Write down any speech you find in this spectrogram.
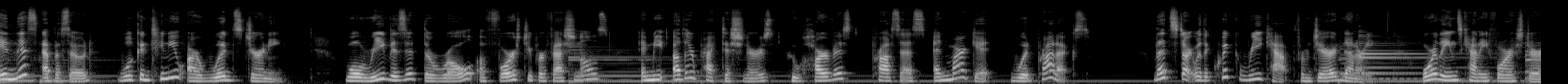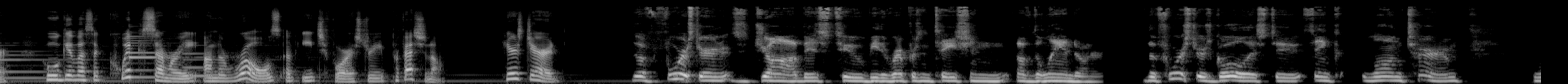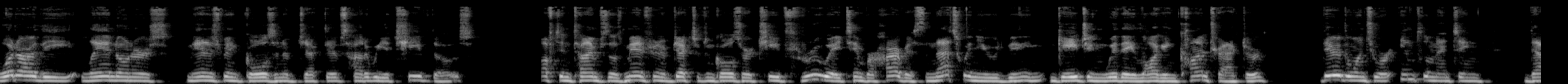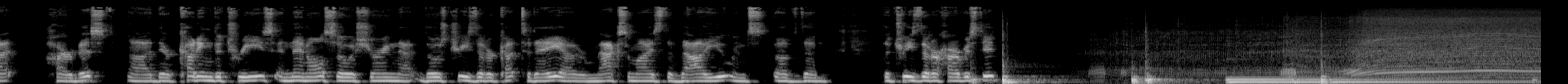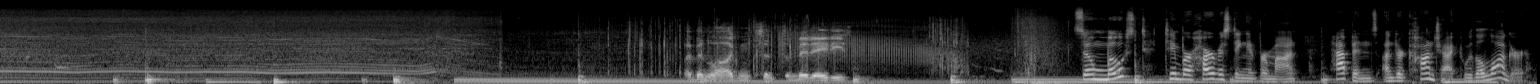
In this episode, we'll continue our woods journey. We'll revisit the role of forestry professionals and meet other practitioners who harvest, process, and market wood products. Let's start with a quick recap from Jared Nunery, Orleans County Forester, who will give us a quick summary on the roles of each forestry professional. Here's Jared. The forester's job is to be the representation of the landowner. The forester's goal is to think long term what are the landowner's management goals and objectives? How do we achieve those? Oftentimes, those management objectives and goals are achieved through a timber harvest, and that's when you would be engaging with a logging contractor. They're the ones who are implementing that harvest. Uh, they're cutting the trees and then also assuring that those trees that are cut today are maximize the value and of the the trees that are harvested. I've been logging since the mid 80s. So, most timber harvesting in Vermont happens under contract with a logger.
